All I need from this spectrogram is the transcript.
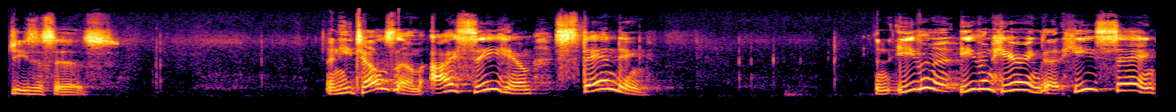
Jesus is. And he tells them, I see him standing. And even, even hearing that he's saying,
